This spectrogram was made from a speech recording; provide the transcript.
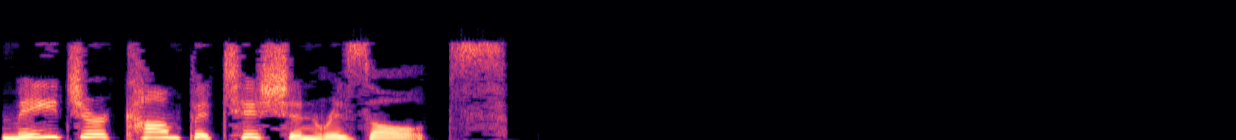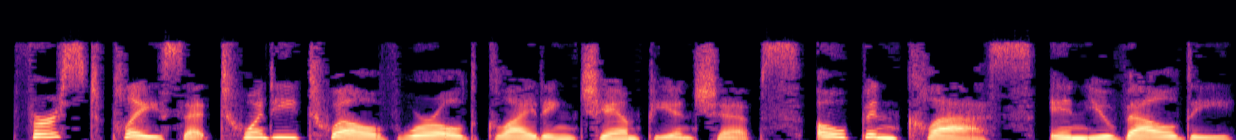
Major competition results First place at 2012 World Gliding Championships Open Class in Uvalde,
